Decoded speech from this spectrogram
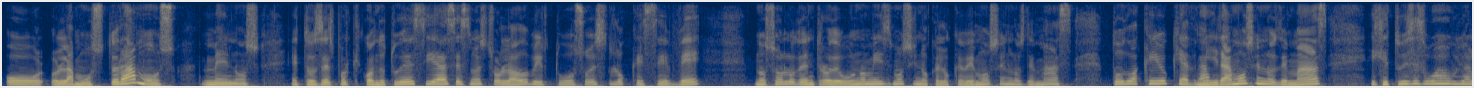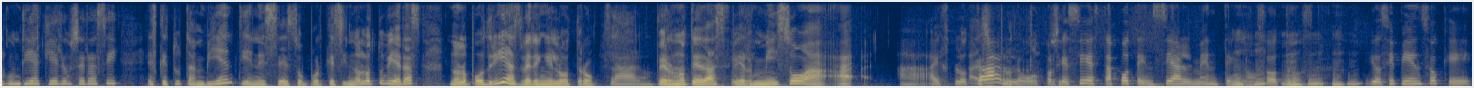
o, la mostramos menos. Entonces, porque cuando tú decías es nuestro lado virtuoso, es lo que se ve no solo dentro de uno mismo, sino que lo que vemos en los demás. Todo aquello que admiramos en los demás y que tú dices, wow, yo algún día quiero ser así, es que tú también tienes eso, porque si no lo tuvieras, no lo podrías ver en el otro. Claro. Pero no te das permiso a, a explotarlo, porque sí. está potencialmente en nosotros. Yo sí pienso que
